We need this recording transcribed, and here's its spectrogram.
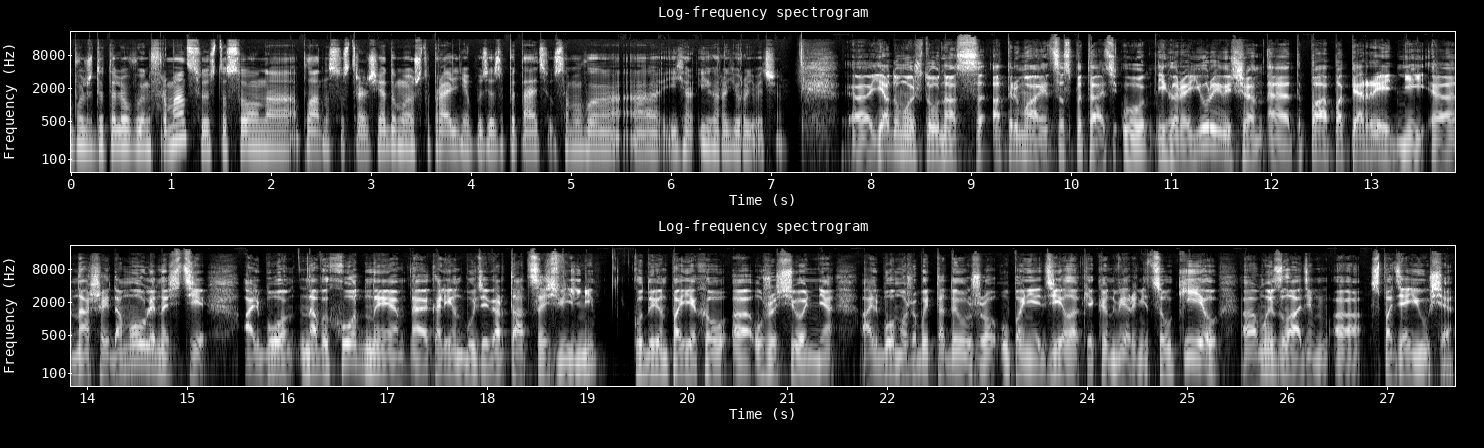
больш дэталёвую інфармацыю стасоўна плана сустрэч. Я думаю что правильнее будзе запытаць у самого ігора юрьевича? Я думаю что у нас атрымаецца спытаць у ігора юрьевича по папярэдняй нашай дамоўленасці альбо на выходныя калі ён будзе вяртацца з вільні куды ён паехаў уже сёння. Альбо можа быть тады ўжо у панядзелак як ён вернецца ў Кіяў мы зладзім спадзяюся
